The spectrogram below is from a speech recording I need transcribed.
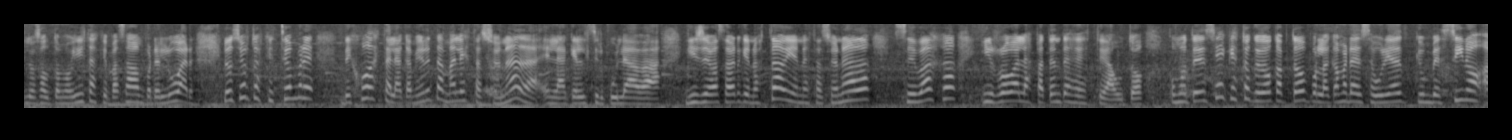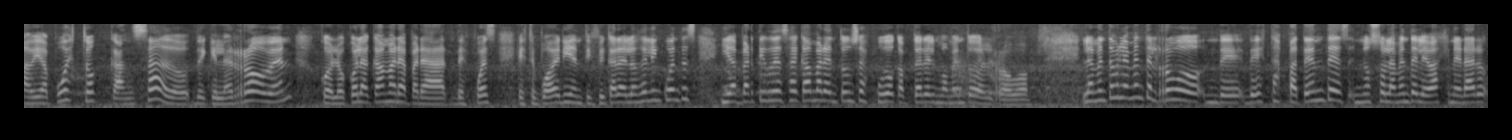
los automovilistas que pasaban por el lugar. Lo cierto es que este hombre dejó hasta la camioneta mal estacionada en la que él circulaba. Guille va a saber que no está bien estacionada, se baja y roba las patentes de este auto. Como te decía que esto quedó captado por la cámara de seguridad que un vecino había puesto cansado de que le roben, colocó la cámara para después este, poder identificar a los delincuentes y a partir de esa cámara entonces pudo captar el momento del robo. Lamentablemente el robo de, estas patentes no solamente le va a generar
